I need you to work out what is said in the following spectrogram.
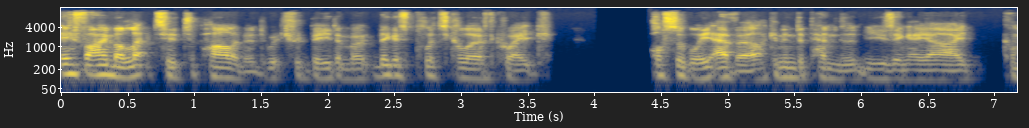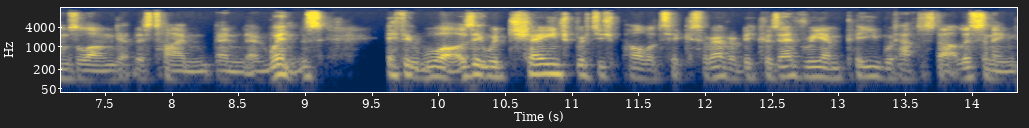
If I'm elected to parliament, which would be the mo- biggest political earthquake possibly ever, like an independent using AI comes along at this time and, and wins, if it was, it would change British politics forever because every MP would have to start listening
